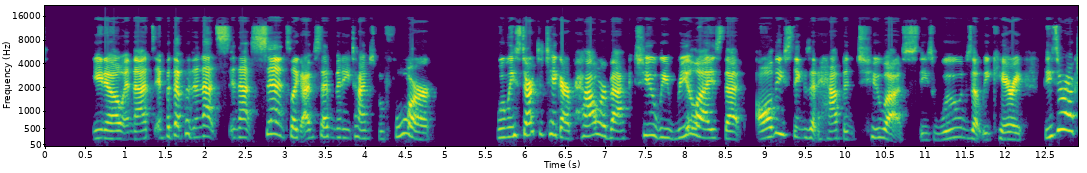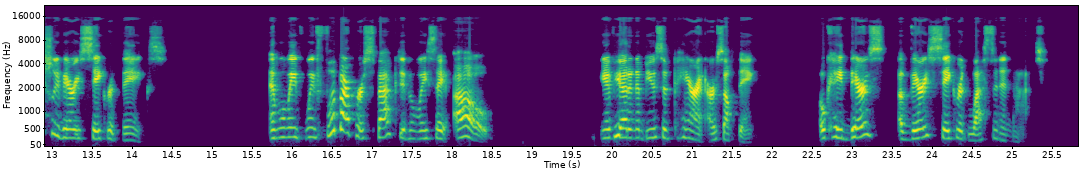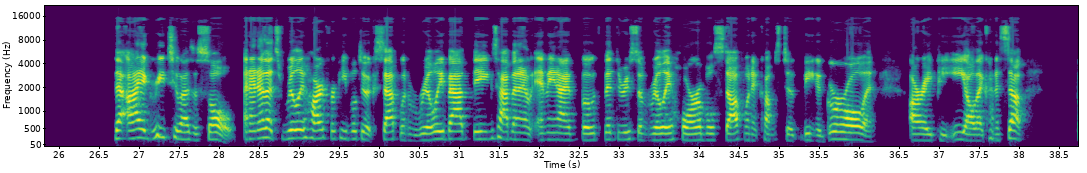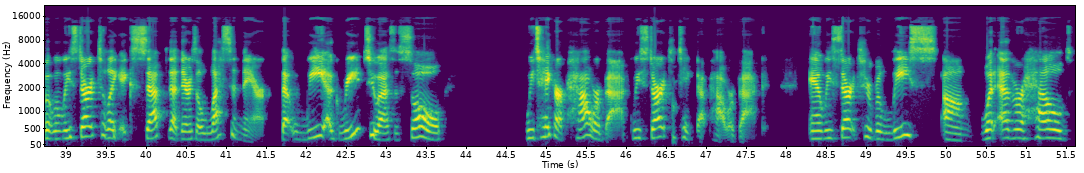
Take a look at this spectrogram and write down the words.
you know and that's but that but then that's in that sense like i've said many times before when we start to take our power back too we realize that all these things that happen to us these wounds that we carry these are actually very sacred things. And when we we flip our perspective and we say oh if you had an abusive parent or something okay, there's a very sacred lesson in that that I agree to as a soul. And I know that's really hard for people to accept when really bad things happen. I mean, I've both been through some really horrible stuff when it comes to being a girl and RAPE, all that kind of stuff. But when we start to like accept that there's a lesson there that we agree to as a soul, we take our power back. We start to take that power back and we start to release um, whatever held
